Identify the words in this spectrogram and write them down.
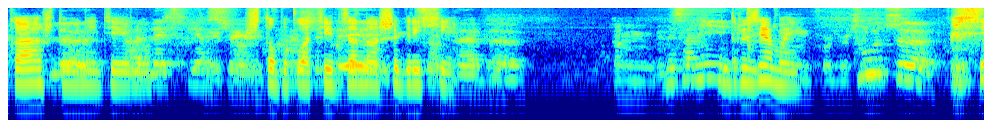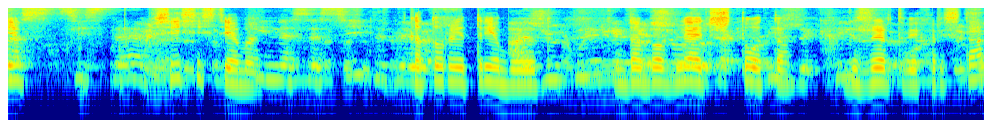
каждую неделю, чтобы платить за наши грехи. Друзья мои, все, все системы, которые требуют добавлять что-то к жертве Христа,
